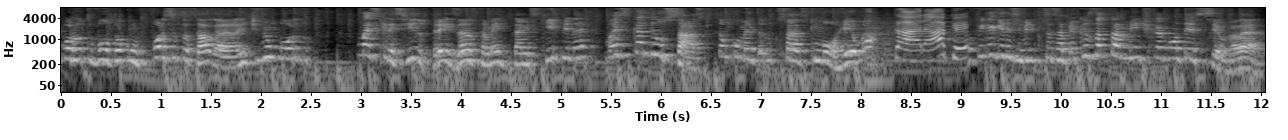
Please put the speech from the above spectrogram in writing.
Boruto voltou com força total, galera. A gente viu um Boruto mais crescido, 3 anos também, time skip, né? Mas cadê o Sasuke? Estão comentando que o Sasuke morreu. Mas... Caraca! Fica aqui nesse vídeo pra você saber exatamente o que aconteceu, galera.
